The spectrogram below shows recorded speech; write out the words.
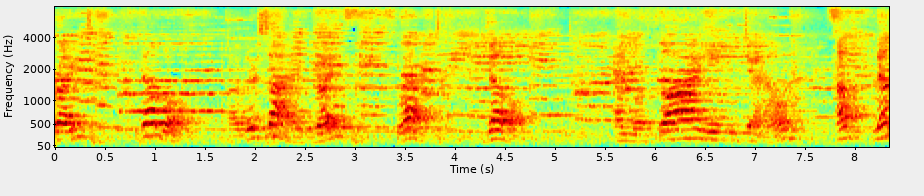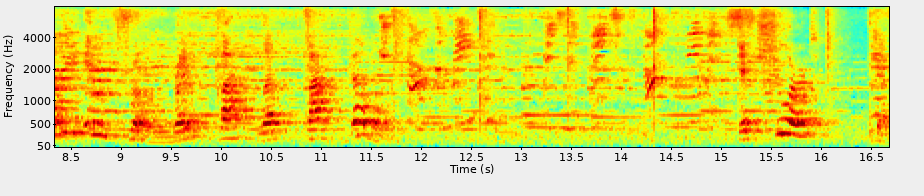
right, double. Other side, right, left, double. And we're flying down, up. Now the intro, right, clap, left, clap, double. Get short, step,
